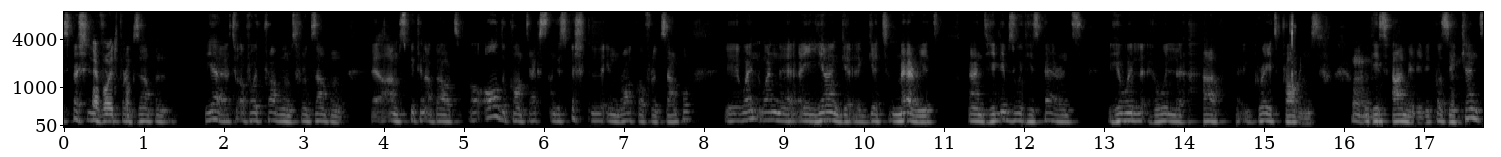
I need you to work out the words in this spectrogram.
especially avoid for, for example, yeah, to avoid problems. For example, uh, I'm speaking about all the contexts, and especially in Morocco, for example, uh, when when uh, a young gets married and he lives with his parents, he will he will have great problems mm-hmm. with his family because he can't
